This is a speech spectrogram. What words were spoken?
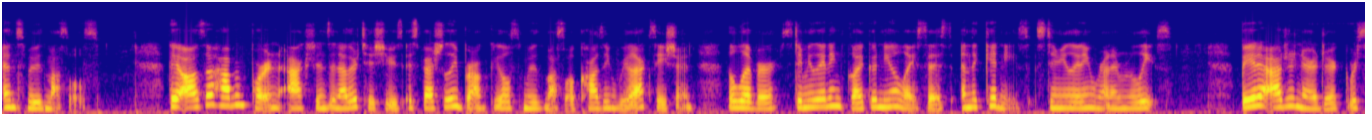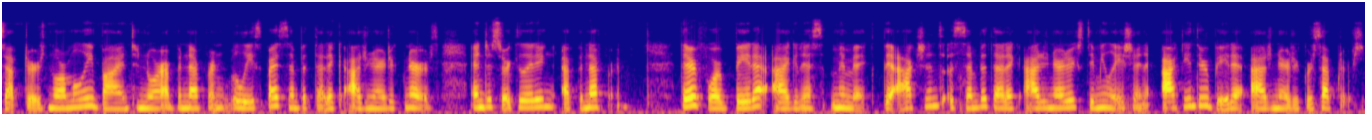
and smooth muscles. They also have important actions in other tissues, especially bronchial smooth muscle, causing relaxation, the liver, stimulating glycogenolysis, and the kidneys, stimulating renin release. Beta adrenergic receptors normally bind to norepinephrine released by sympathetic adrenergic nerves and to circulating epinephrine. Therefore, beta agonists mimic the actions of sympathetic adrenergic stimulation acting through beta adrenergic receptors.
